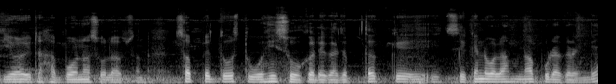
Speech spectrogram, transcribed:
ये रहा बोनस वाला ऑप्शन सब पे दोस्त वही शो करेगा। जब तक कि सेकंड वाला हम ना पूरा करेंगे,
